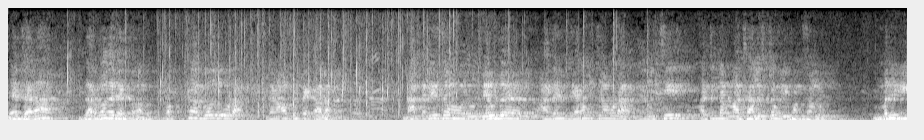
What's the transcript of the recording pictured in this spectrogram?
నేను చాలా గర్వంగా చెప్తున్నాను. ఒక్క రోజు కూడా నేను ఆబ్సెంటే కాల. నాకు కనీసం దేవుడు అదే జ్వరం వచ్చినా కూడా నేను వచ్చి అటెండ్ నాకు చాలా ఇష్టం ఈ ఫంక్షన్లు. మరి ఈ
